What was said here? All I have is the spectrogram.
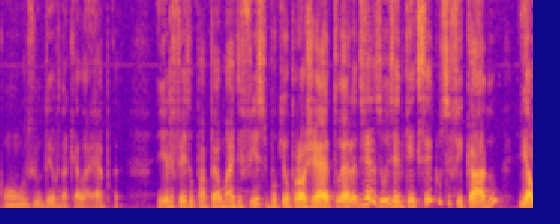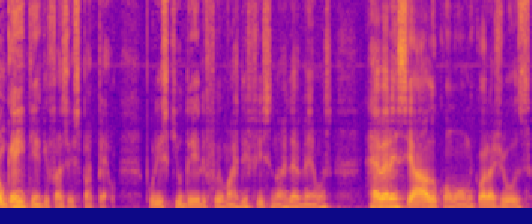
com os judeus daquela época. E ele fez o papel mais difícil, porque o projeto era de Jesus, ele tinha que ser crucificado e Sim. alguém tinha que fazer esse papel. Por isso que o dele foi o mais difícil. Nós devemos reverenciá-lo como um homem corajoso,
